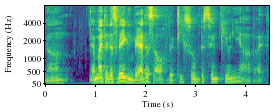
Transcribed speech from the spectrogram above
Er meinte, deswegen wäre das auch wirklich so ein bisschen Pionierarbeit,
